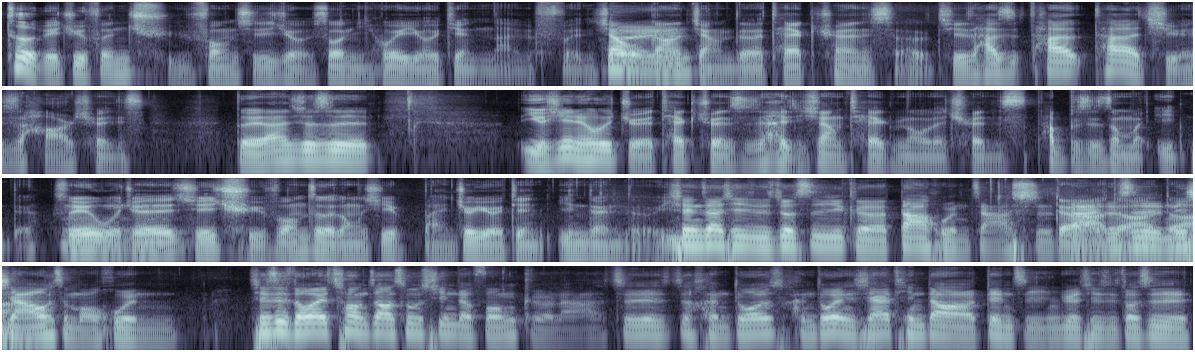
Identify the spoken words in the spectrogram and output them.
特别去分曲风，其实有时候你会有点难分。像我刚刚讲的 tech trance，其实它是它它的起源是 hard trance，对，但是就是有些人会觉得 tech trance 是很像 techno 的 trance，它不是这么硬的。所以我觉得其实曲风这个东西本来就有点因人而异。现在其实就是一个大混杂时代，就是你想要什么混，其实都会创造出新的风格啦。就是这很多很多你现在听到的电子音乐，其实都是。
